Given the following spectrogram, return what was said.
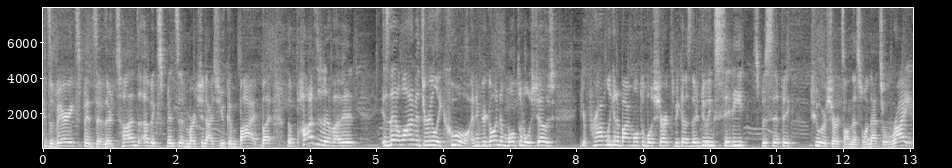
It's very expensive. There's tons of expensive merchandise you can buy, but the positive of it is that a lot of it's really cool. And if you're going to multiple shows, you're probably to buy multiple shirts because they're doing city specific tour shirts on this one. That's right,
